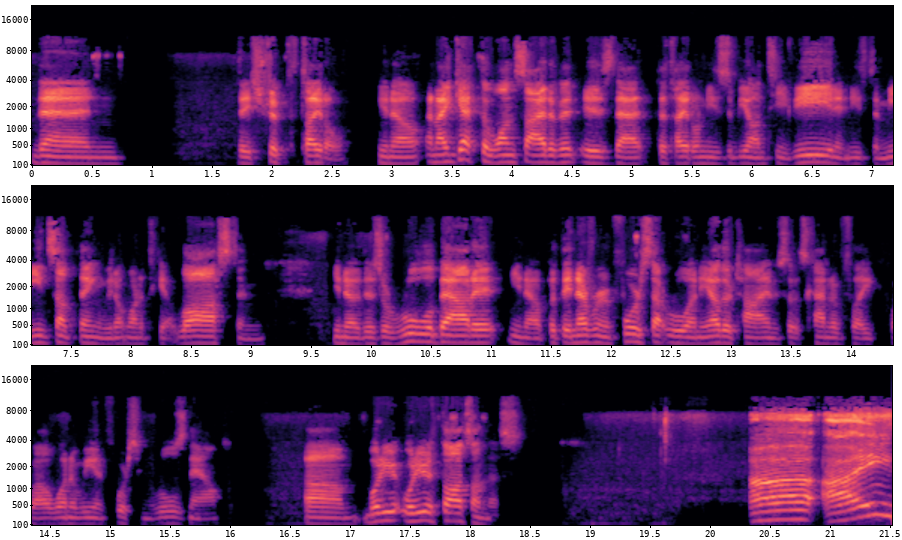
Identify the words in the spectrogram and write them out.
then they strip the title, you know? And I get the one side of it is that the title needs to be on TV and it needs to mean something. We don't want it to get lost. And, you know, there's a rule about it, you know, but they never enforce that rule any other time. So it's kind of like, well, when are we enforcing rules now? Um, what are your, what are your thoughts on this? Uh, I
